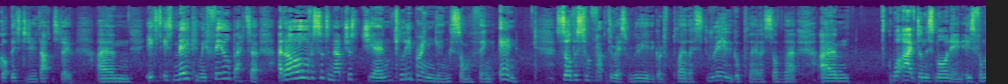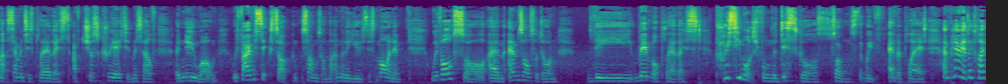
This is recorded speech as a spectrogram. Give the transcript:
got this to do, that to do. Um, it's, it's making me feel better. And all of a sudden, I'm just gently bringing something in. So there's some there is really good playlist, really good playlists on there. Um, what I've done this morning is from that 70s playlist, I've just created myself a new one with five or six so songs on that I'm going to use this morning. We've also, um, Em's also done the Rainbow playlist, pretty much from the disco songs that we've ever played. And periodically,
